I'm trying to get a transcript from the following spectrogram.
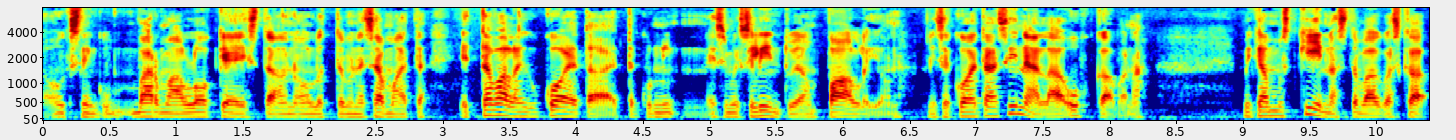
onko niin varmaan lokeista on ollut tämmöinen sama, että, että tavallaan niin koetaan, että kun esimerkiksi lintuja on paljon, niin se koetaan sinällään uhkaavana, mikä on musta kiinnostavaa, koska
